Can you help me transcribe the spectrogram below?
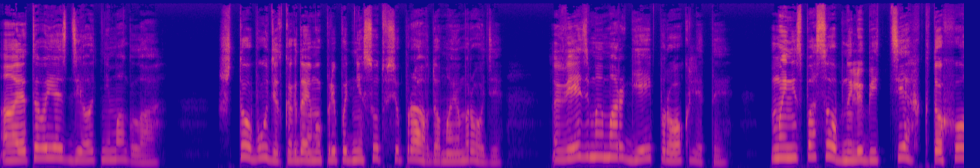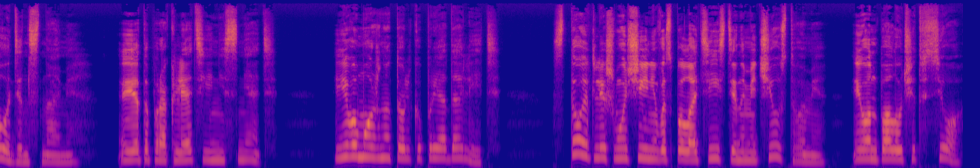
А этого я сделать не могла. Что будет, когда ему преподнесут всю правду о моем роде? Ведьмы Маргей прокляты. Мы не способны любить тех, кто холоден с нами. И это проклятие не снять. Его можно только преодолеть. Стоит лишь мужчине воспылать истинными чувствами, и он получит все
